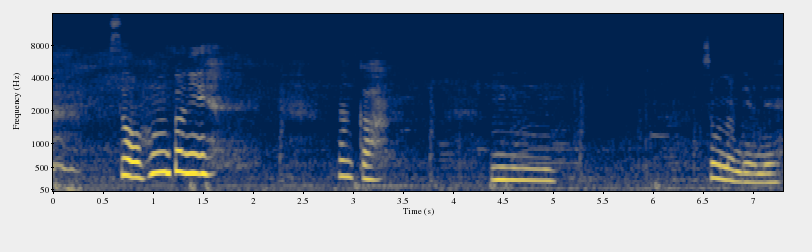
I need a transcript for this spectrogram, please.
そう本当になんかうーん。そうなんだよね。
